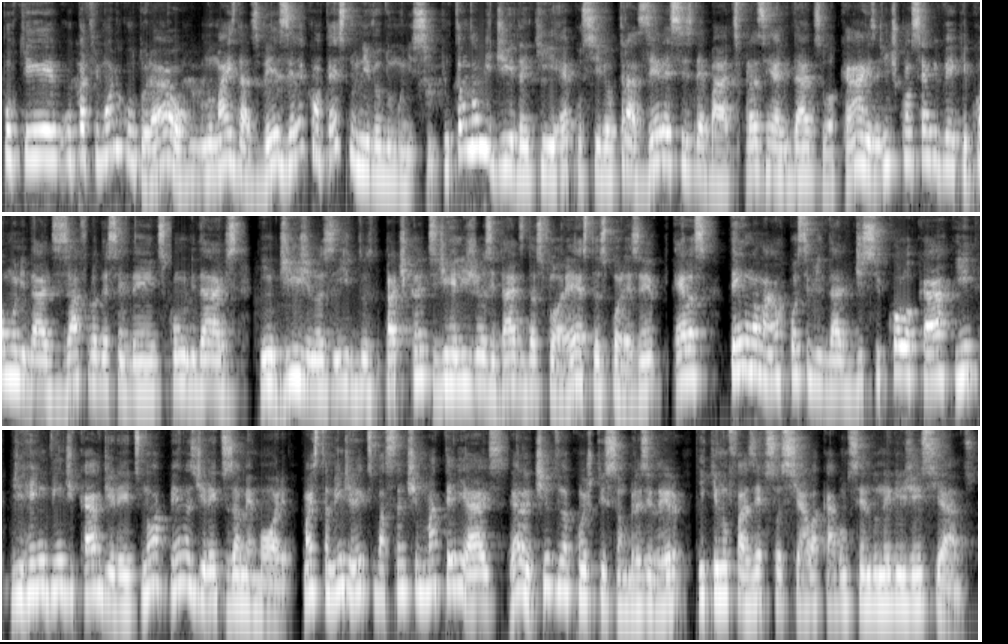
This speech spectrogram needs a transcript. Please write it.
Porque o patrimônio cultural, no mais das vezes, ele acontece no nível do município. Então, na medida em que é possível trazer esses debates para as realidades locais, a gente consegue ver que comunidades afrodescendentes, comunidades indígenas e praticantes de religiosidades das florestas, por exemplo, elas têm uma maior possibilidade de se colocar e de reivindicar direitos, não apenas direitos à memória, mas também direitos bastante materiais, garantidos na Constituição brasileira e que no fazer social acabam sendo negligenciados.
